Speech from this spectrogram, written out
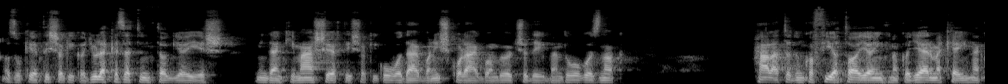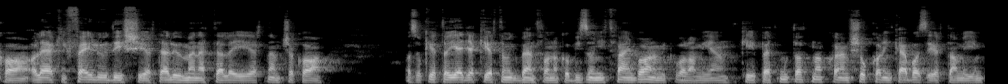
azokért is, akik a gyülekezetünk tagjai, és mindenki másért is, akik óvodákban, iskolákban, bölcsödékben dolgoznak. Hálát adunk a fiataljainknak, a gyermekeinknek a, a lelki fejlődésért, előmeneteleért, nem csak a, azokért a jegyekért, amik bent vannak a bizonyítványban, amik valamilyen képet mutatnak, hanem sokkal inkább azért, ami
